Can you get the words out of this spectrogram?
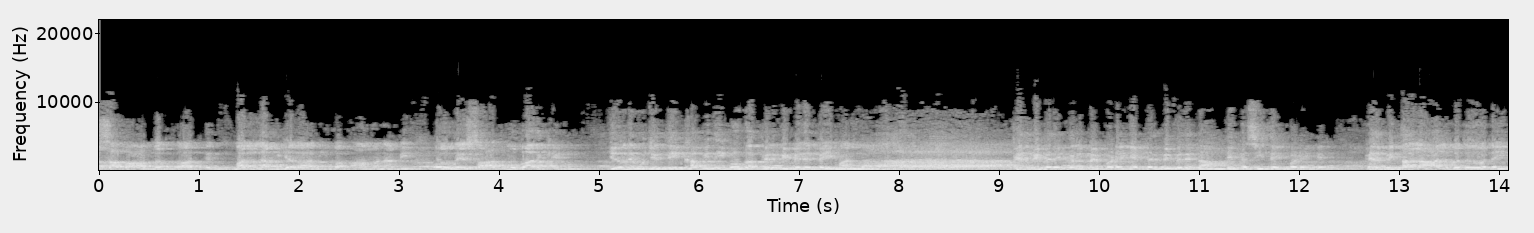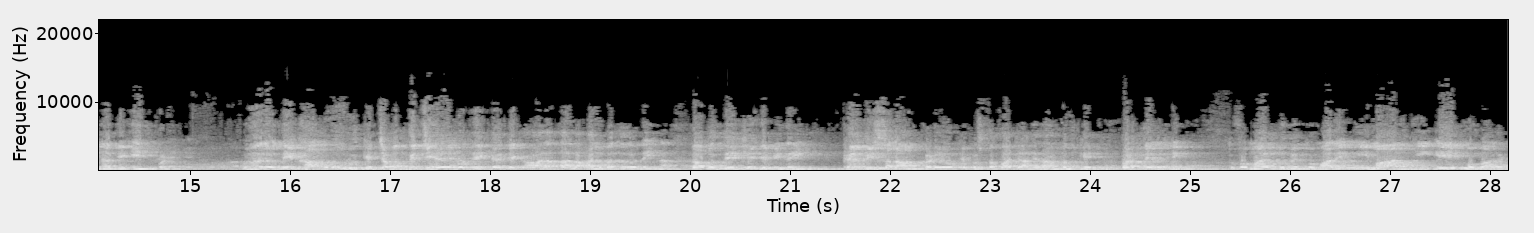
सब मल्लम जलानी व आमना भी और उन्हें सात मुबारकें हों, जिन्होंने मुझे देखा भी नहीं होगा, फिर भी मेरे पे ईमान लाया। फिर भी मेरे कलमे पढ़ेंगे, फिर भी मेरे नाम के कसीदे पढ़ेंगे, फिर भी ताला अल बदलना के गीत पढ़ेंगे। उन्होंने जो देखा हजूर के चमकते चेहरे को देख करके कहा ना ताला अल बदलना कहा, वो देखेंगे भी नहीं, फिर भी सलाम खड़े होकर मुस्तफ़ा जान रहमत के पढ़ते रहे। तो फरमाया, तुम्हें तुम्हारे ईमान की एक मुबारक,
